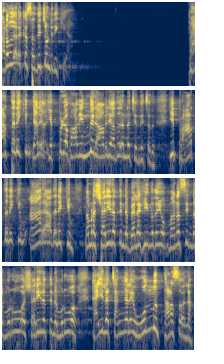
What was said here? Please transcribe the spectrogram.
തടവുകാരൊക്കെ ശ്രദ്ധിച്ചുകൊണ്ടിരിക്കുക പ്രാർത്ഥനയ്ക്കും ഞാൻ എപ്പോഴും ഭാഗം ഇന്ന് രാവിലെ അത് തന്നെ ചിന്തിച്ചത്. ഈ പ്രാർത്ഥനയ്ക്കും ആരാധനയ്ക്കും നമ്മുടെ ശരീരത്തിന്റെ ബലഹീനതയോ മനസ്സിന്റെ മുറിവോ ശരീരത്തിന്റെ മുറിവോ കയ്യിലെ ചങ്ങലയോ ഒന്നും തടസ്സമല്ല.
